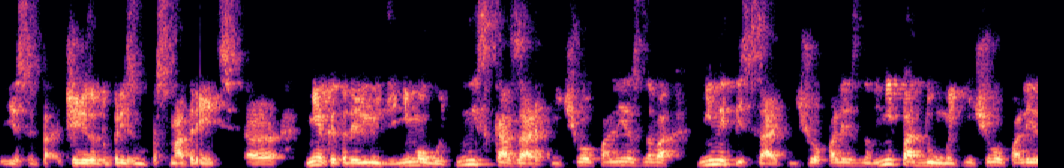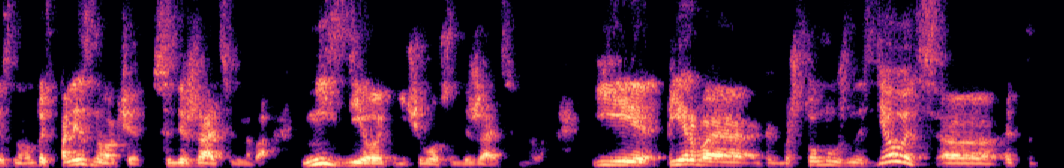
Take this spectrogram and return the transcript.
если через эту призму посмотреть, э, некоторые люди не могут ни сказать, ничего полезного, не написать ничего полезного, не подумать ничего полезного, ну, то есть полезного вообще содержательного, не сделать ничего содержательного. И первое, как бы, что нужно сделать, э, это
